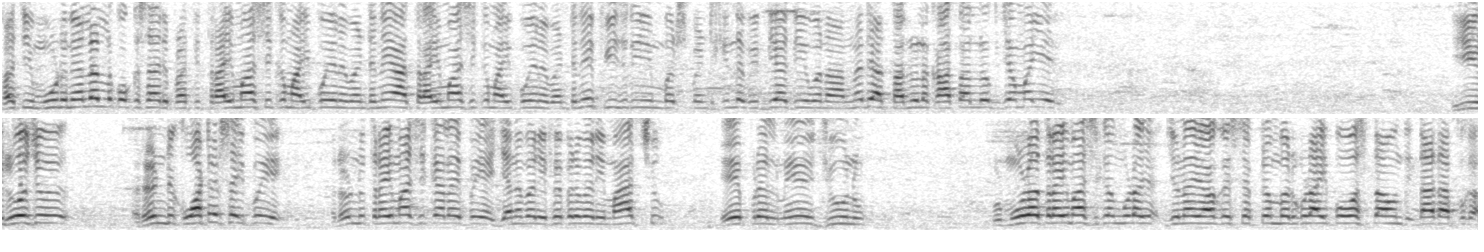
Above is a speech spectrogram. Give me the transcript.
ప్రతి మూడు నెలలకు ఒకసారి ప్రతి త్రైమాసికం అయిపోయిన వెంటనే ఆ త్రైమాసికం అయిపోయిన వెంటనే ఫీజు రీఎంబర్స్మెంట్ కింద విద్యా దీవెన అన్నది ఆ తల్లుల ఖాతాల్లోకి జమ అయ్యేది. ఈరోజు రెండు క్వార్టర్స్ అయిపోయాయి రెండు త్రైమాసికాలు అయిపోయాయి జనవరి ఫిబ్రవరి మార్చు ఏప్రిల్ మే జూను. ఇప్పుడు మూడో త్రైమాసికం కూడా జూలై ఆగస్ట్ సెప్టెంబర్ కూడా అయిపోవస్తూ ఉంది దాదాపుగా.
